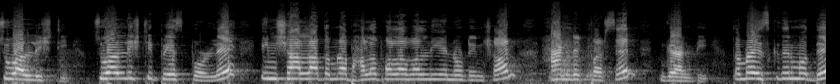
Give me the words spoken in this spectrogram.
চুয়াল্লিশটি। চুয়াল্লিশটি পেজ পড়লে ইনশাআল্লাহ তোমরা ভালো ফলাফল নিয়ে no tension hundred percent guarantee. তোমরা স্ক্রিনের মধ্যে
